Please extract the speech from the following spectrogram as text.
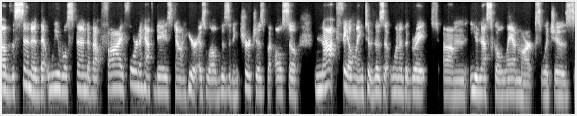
of the synod that we will spend about five, four and a half days down here as well visiting churches, but also not failing to visit one of the great um, UNESCO landmarks, which is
